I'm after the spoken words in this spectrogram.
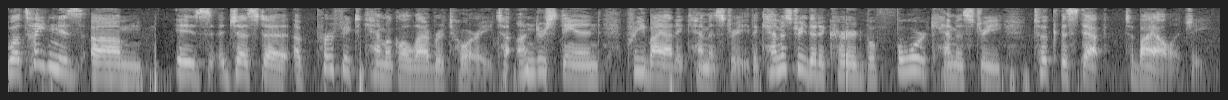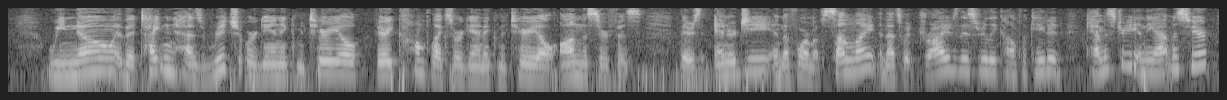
Well, Titan is um, is just a, a, perfect chemical laboratory to understand prebiotic chemistry, the chemistry that occurred before chemistry took the step to biology. We know that Titan has rich organic material, very complex organic material on the surface. There's energy in the form of sunlight, and that's what drives this really complicated chemistry in the atmosphere.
